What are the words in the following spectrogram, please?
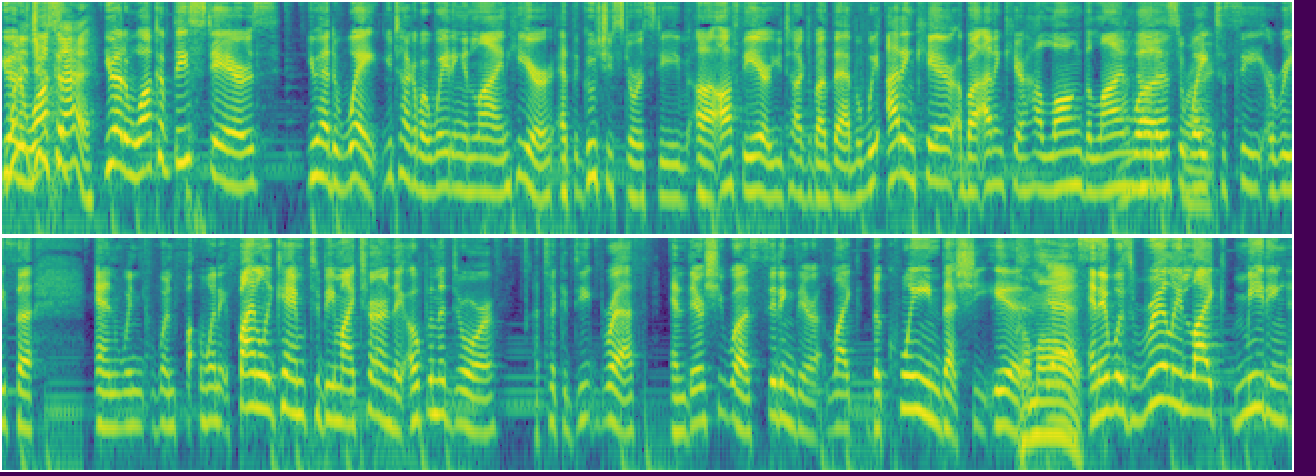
you had to walk say? up. You had to walk up these stairs. You had to wait. You talk about waiting in line here at the Gucci store, Steve. Uh, off the air, you talked about that, but we I didn't care about. I didn't care how long the line I know was to right. wait to see Aretha. And when when when it finally came to be my turn, they opened the door. I took a deep breath, and there she was, sitting there like the queen that she is. Come on. Yes. And it was really like meeting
